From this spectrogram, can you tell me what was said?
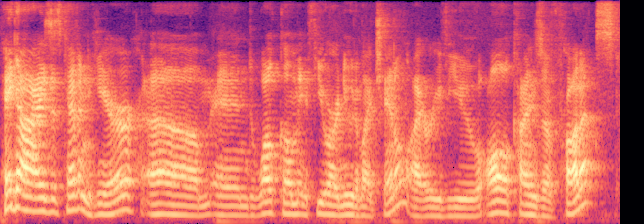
Hey guys, it's Kevin here, um, and welcome if you are new to my channel. I review all kinds of products.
